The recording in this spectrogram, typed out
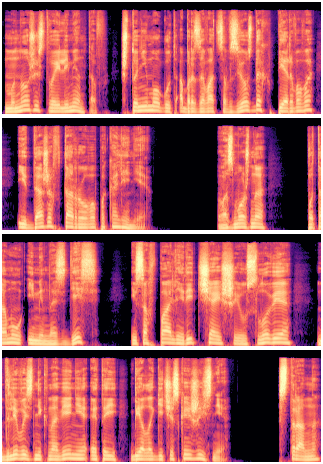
множество элементов, что не могут образоваться в звездах первого и даже второго поколения. Возможно, потому именно здесь и совпали редчайшие условия для возникновения этой биологической жизни – Странно.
